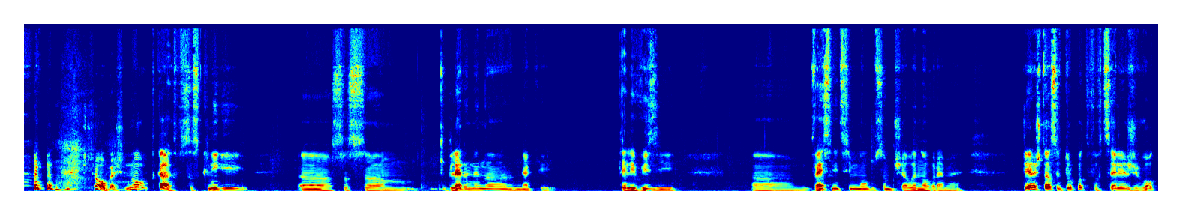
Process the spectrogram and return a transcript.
Шоу беше, но така, с книги, с гледане на някакви телевизии, а, вестници много съм чел едно време. Те неща се трупат в целия живот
